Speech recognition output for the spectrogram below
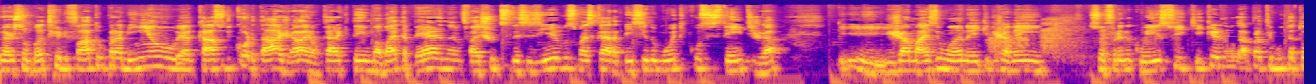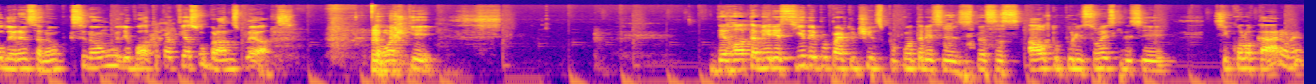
o Harrison Butker, de fato, para mim é, o, é caso de cortar já. É um cara que tem uma baita perna, faz chutes decisivos, mas, cara, tem sido muito consistente já. E, e já mais de um ano aí que ele já vem sofrendo com isso. E Kicker não dá para ter muita tolerância, não, porque senão ele volta para ter assombrado nos playoffs. Então, acho que derrota merecida por parte do Chiefs por conta desses, dessas autopunições que eles se, se colocaram, né?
